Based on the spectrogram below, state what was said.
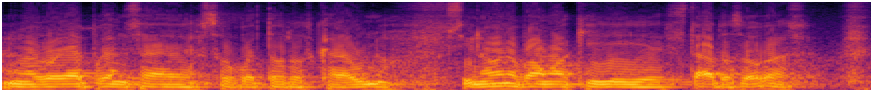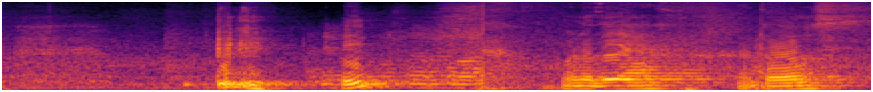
no voy a prensa sobre todos cada uno, si no nos vamos aquí a estar dos horas. ¿Sí? Buenos días a todos.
